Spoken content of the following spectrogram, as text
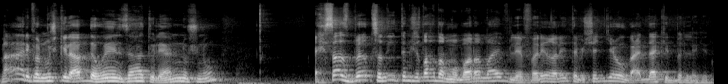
ما عارف المشكلة ابدا وين ذاته لأنه شنو؟ إحساس بيض شديد تمشي تحضر مباراة live لفريق اللي انت بتشجعه وبعد ذاك يتبلى كده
